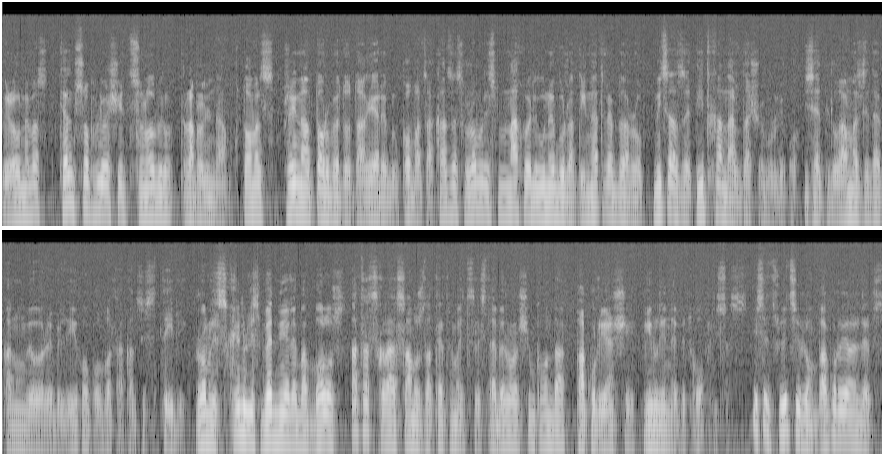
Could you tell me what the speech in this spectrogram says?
პიროვნებას თელ მსოფლიოში ცნობილ ტრაპლინდამ ხტომელს ფრინალ ტორპედო დაღიარებულ კობაც ახაძეს რომლის მნახველი უნებურად ინატრებდა რომ მიწაზე დიდხან არ დაშვებულიყო. ისეთი ლამაზი და კანონმეორებელი იყო კობაც ახაძის სტილი რომლის ხილვის ბედნიერება ბოლოს 1971 წლის თებერვალში მქონდა ბაკურიანში მივლინებით ყოფნისას. ისიც ვიცი რომ ბაკურიანელებს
